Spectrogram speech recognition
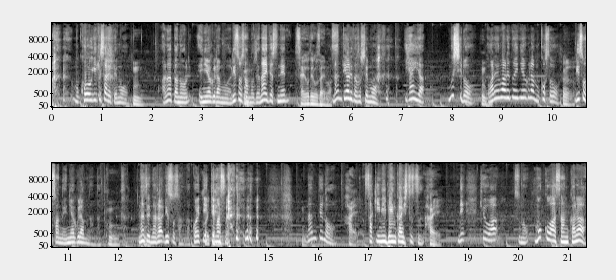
もう攻撃されてもうん。あなたのエニアグラムはリソさんのじゃないですね、さようでございます。なんて言われたとしても いやいやむしろうん。我々のエニアグラムこそうん。リソさんのエニアグラムなんだと。うん。なぜならリソさんがこうやって言ってます。うん。なんてのをはい。先に弁解しつつ。はい。今日はそのモコアさんから、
